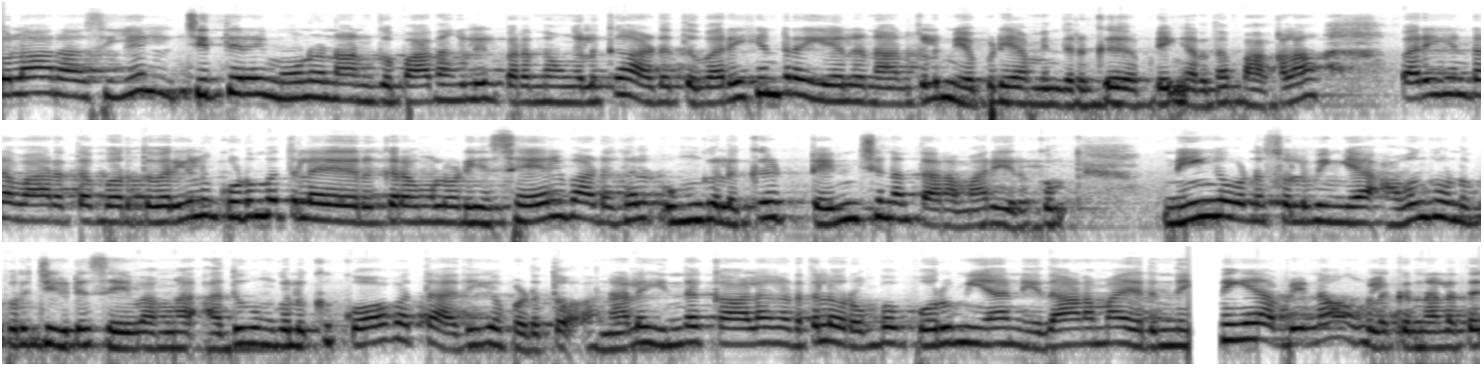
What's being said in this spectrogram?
துளாராசியில் சித்திரை மூணு நான்கு பாதங்களில் பிறந்தவங்களுக்கு அடுத்து வருகின்ற ஏழு நாட்களும் எப்படி அமைந்திருக்கு அப்படிங்கிறத பார்க்கலாம். வருகின்ற வாரத்தை பொறுத்தவரையிலும் குடும்பத்தில் இருக்கிறவங்களுடைய செயல்பாடுகள் உங்களுக்கு டென்ஷனை தர மாதிரி இருக்கும். நீங்கள் ஒன்று சொல்லுவீங்க அவங்க ஒன்று புரிஞ்சுக்கிட்டு செய்வாங்க. அது உங்களுக்கு கோபத்தை அதிகப்படுத்தும். அதனால் இந்த காலகட்டத்தில் ரொம்ப பொறுமையாக நிதானமாக இருந்தீங்க. இருந்தீங்க அப்படின்னா உங்களுக்கு நல்லது.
